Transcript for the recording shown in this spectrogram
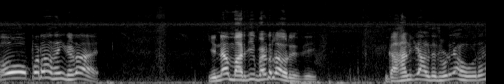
ਉਹ ਪਰਾਂ ਸੀ ਖੜਾ ਹੈ ਜਿੰਨਾ ਮਰਜ਼ੀ ਵੱਢ ਲਾ ਉਰੇ ਤੇ। ਗਾਹਾਂ ਨੂੰ ਚੱਲਦੇ ਥੋੜਾ ਜਿਹਾ ਹੋਰ।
